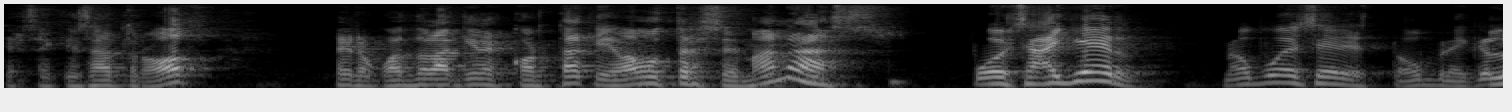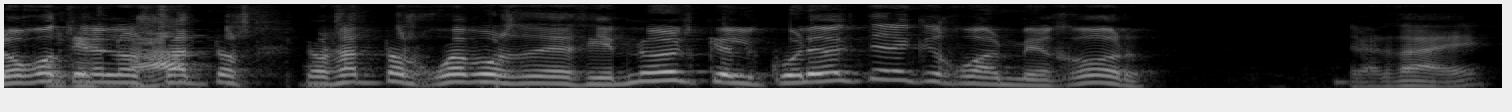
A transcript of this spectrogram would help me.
Ya sé que es atroz, pero ¿cuándo la quieres cortar? Que llevamos tres semanas. Pues ayer. No puede ser esto, hombre. Que luego pues tienen los santos, los santos huevos de decir, no, es que el quarterback tiene que jugar mejor. De verdad, ¿eh?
